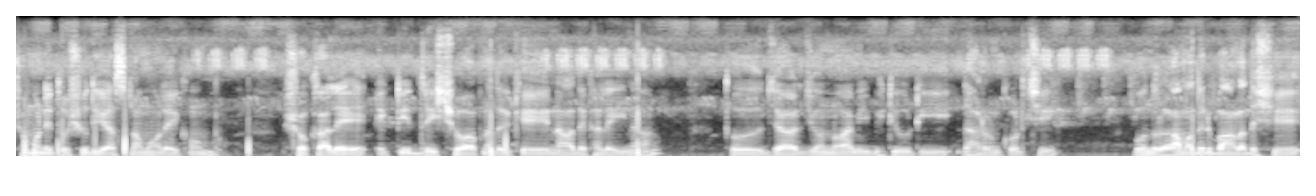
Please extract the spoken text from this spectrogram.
সম্মানিত সুধী, আসসালামু আলাইকুম। সকালে একটি দৃশ্য আপনাদেরকে না দেখালেই না। তো যার জন্য আমি ভিডিওটি ধারণ করছি। বন্ধুরা, আমাদের বাংলাদেশে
